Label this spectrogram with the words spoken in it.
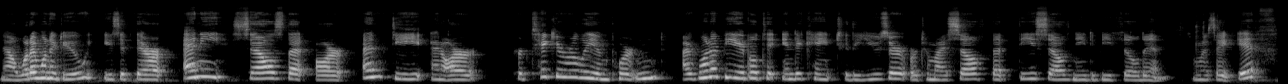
Now what I want to do is if there are any cells that are empty and are particularly important, I want to be able to indicate to the user or to myself that these cells need to be filled in. So I'm going to say if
